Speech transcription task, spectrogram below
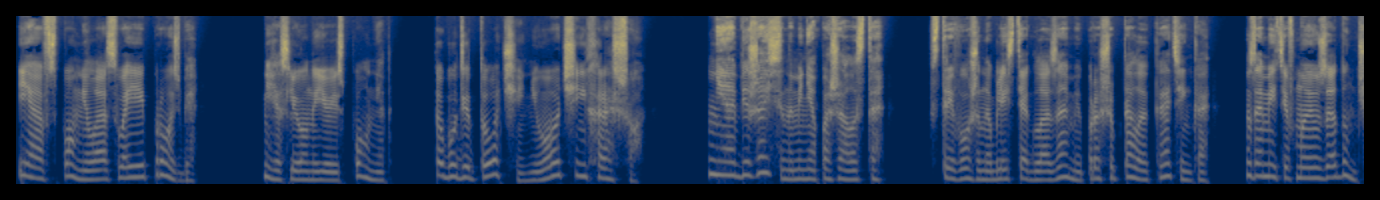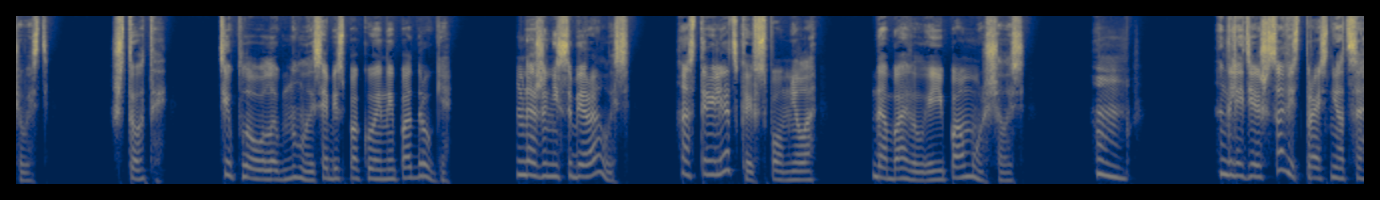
я вспомнила о своей просьбе. Если он ее исполнит, то будет очень-очень хорошо. «Не обижайся на меня, пожалуйста», встревоженно блестя глазами, прошептала Катенька, заметив мою задумчивость. «Что ты?» Тепло улыбнулась обеспокоенной подруге. «Даже не собиралась. О Стрелецкой вспомнила». Добавила и поморщилась. «Хм, глядишь, совесть проснется,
